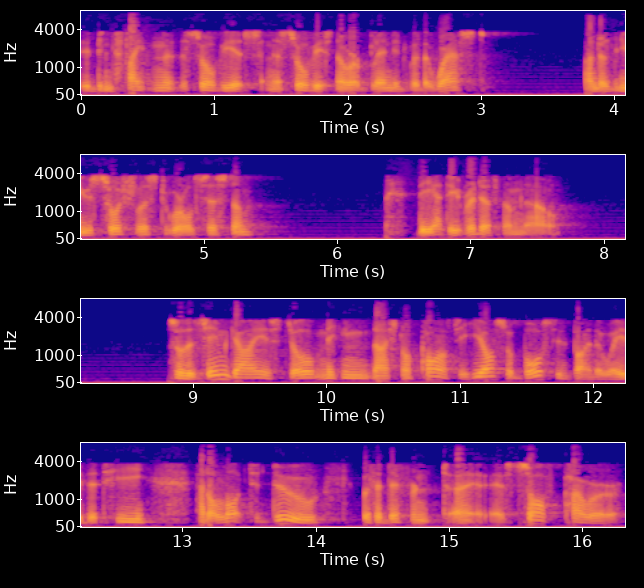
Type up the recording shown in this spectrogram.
they'd been fighting the Soviets, and the Soviets now were blended with the West under the new socialist world system, they had to get rid of them now. So the same guy is still making national policy. He also boasted, by the way, that he had a lot to do with the different uh, soft power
